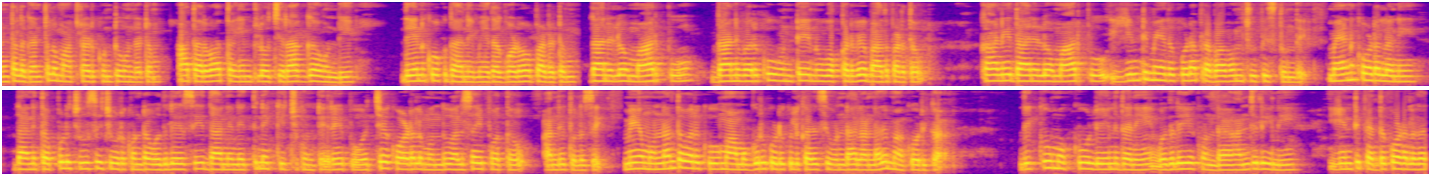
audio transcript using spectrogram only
గంటల గంటలు మాట్లాడుకుంటూ ఉండటం ఆ తర్వాత ఇంట్లో చిరాగ్గా ఉండి దేనికొక దాని మీద గొడవ పడటం దానిలో మార్పు దాని వరకు ఉంటే నువ్వు ఒక్కడవే బాధపడతావు. కానీ దానిలో మార్పు ఇంటి మీద కూడా ప్రభావం చూపిస్తుంది. మేనకోడలని దాని తప్పులు చూసి చూడకుండా వదిలేసి దాన్ని నెత్తినెక్కించుకుంటే రేపు వచ్చే కోడల ముందు అలసైపోతావు అంది తులసి. మేమున్నంత వరకు మా ముగ్గురు కొడుకులు కలిసి ఉండాలన్నది మా కోరిక. దిక్కుమొక్కు లేనిదని వదిలేయకుండా అంజలిని ఈ ఇంటి పెద్ద కోడలుగా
